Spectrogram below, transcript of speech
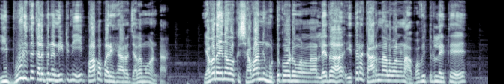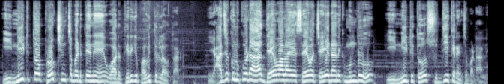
ఈ బూడిద కలిపిన నీటిని పాప పరిహార జలము అంటారు. ఎవరైనా ఒక శవాన్ని ముట్టుకోవడం వలన లేదా ఇతర కారణాల వలన అపవిత్రులైతే ఈ నీటితో ప్రోక్షించబడితేనే వారు తిరిగి పవిత్రులవుతారు. యాజకులు కూడా దేవాలయ సేవ చేయడానికి ముందు ఈ నీటితో శుద్ధీకరించబడాలి.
